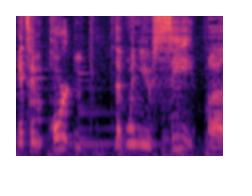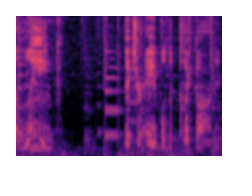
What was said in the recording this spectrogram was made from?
it's important that when you see a link that you're able to click on it.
